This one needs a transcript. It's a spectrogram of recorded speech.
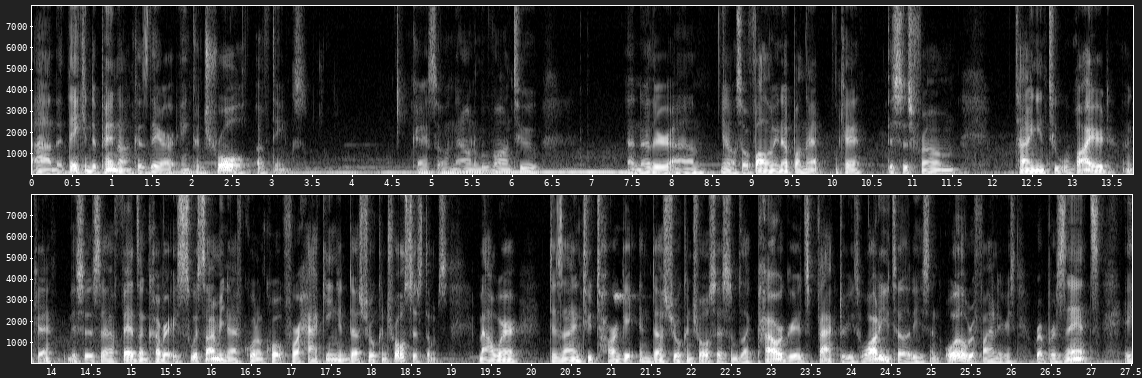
um, that they can depend on because they are in control of things. Okay, so now I'm gonna move on to another, um, you know, so following up on that, okay, this is from tying into Wired. Okay, this is uh, Feds uncover a Swiss Army knife, quote unquote, for hacking industrial control systems. Malware designed to target industrial control systems like power grids, factories, water utilities, and oil refineries represents a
